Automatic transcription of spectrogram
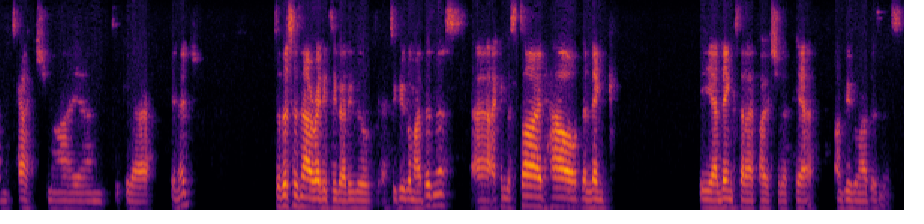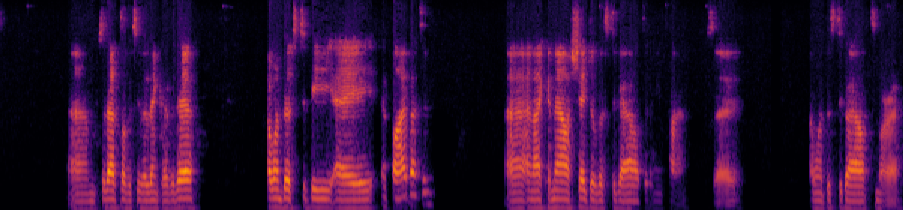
and attach my um, particular image. So this is now ready to go to Google, to Google My Business. Uh, I can decide how the link, the uh, links that I post should appear on Google My Business. Um, so that's obviously the link over there. I want this to be a, a buy button, uh, and I can now schedule this to go out at any time. So I want this to go out tomorrow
